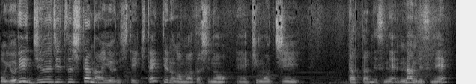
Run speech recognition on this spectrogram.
こうより充実した内容にしていきたいっていうのが、まあ、私の、えー、気持ちだったんですねなんですね。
